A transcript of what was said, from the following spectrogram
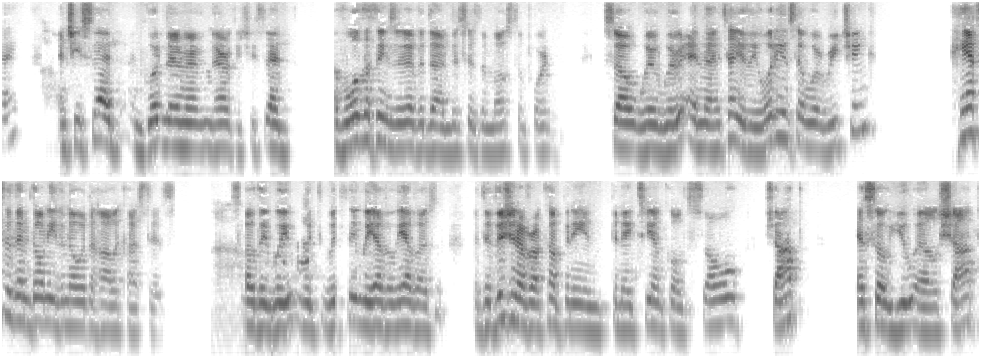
Okay, and she said in Good Morning America, she said of all the things we've ever done, this is the most important. So we're we're and I tell you, the audience that we're reaching, half of them don't even know what the Holocaust is. Wow. So they, we we, we have we have a, a, division of our company in B'nai Zion called Soul Shop, S O U L Shop,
